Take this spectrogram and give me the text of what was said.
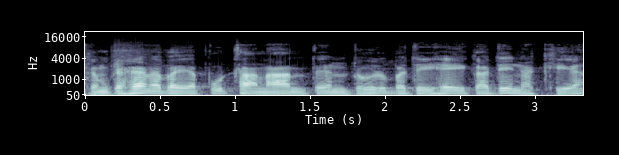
કેમ કે હે ને ભાઈ આ પૂઠા નાન તેન ધૂળ બધી હે ઈ કાઢી નાખીએ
